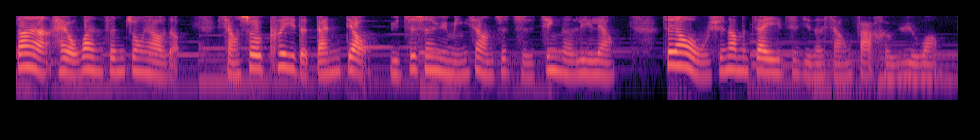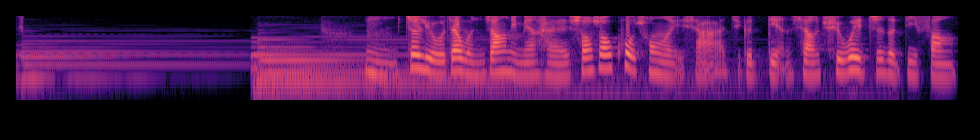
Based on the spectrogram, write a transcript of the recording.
当然，还有万分重要的，享受刻意的单调与置身于冥想之直境的力量，这让我无需那么在意自己的想法和欲望。这里我在文章里面还稍稍扩充了一下几个点，像去未知的地方，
